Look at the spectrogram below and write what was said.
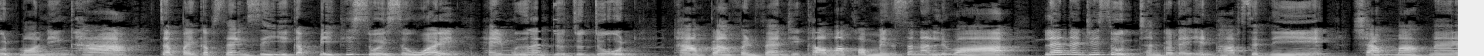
Good Morning ค่ะ จะไปกับแสงสีกับปีกที่สวยๆ ให้เหมือนจุดๆๆทามกลางแฟนๆ ที่เข้ามาคอมเมนต์สนั่นเลยว่า และในที่สุดฉันก็ได้เห็นภาพเซตนี้ฉ่ำมากแม่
